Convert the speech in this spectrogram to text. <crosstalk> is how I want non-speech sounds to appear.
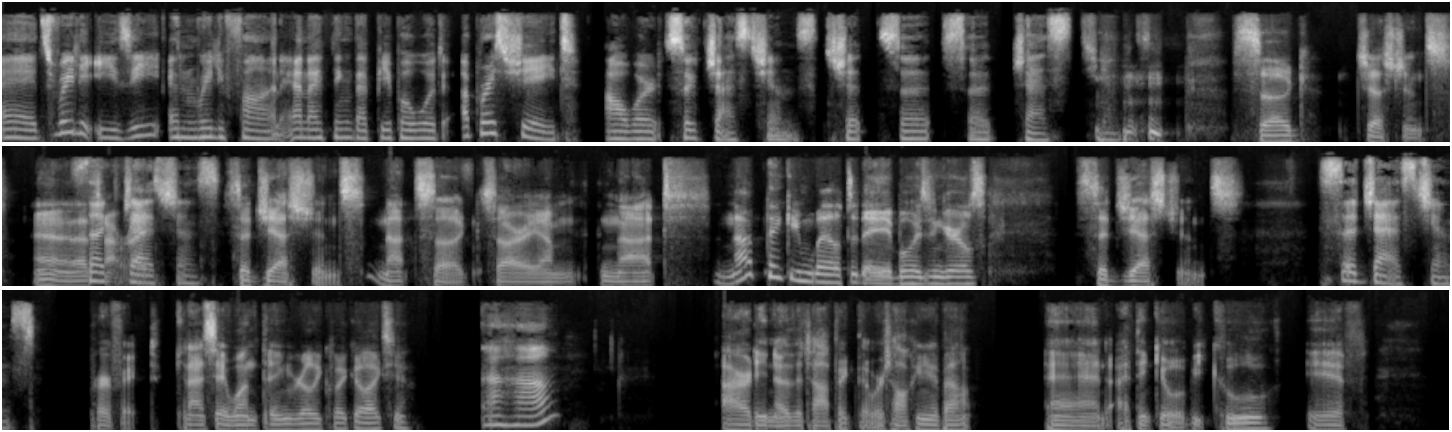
uh, it's really easy and really fun. And I think that people would appreciate our suggestions. Sh- su- suggestions. <laughs> Suggestions. Eh, that's not right. suggestions. Suggestions, not sug. Sorry, I'm not not thinking well today, boys and girls. Suggestions. Suggestions. Perfect. Can I say one thing really quick, Alexia? Uh huh. I already know the topic that we're talking about, and I think it would be cool if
